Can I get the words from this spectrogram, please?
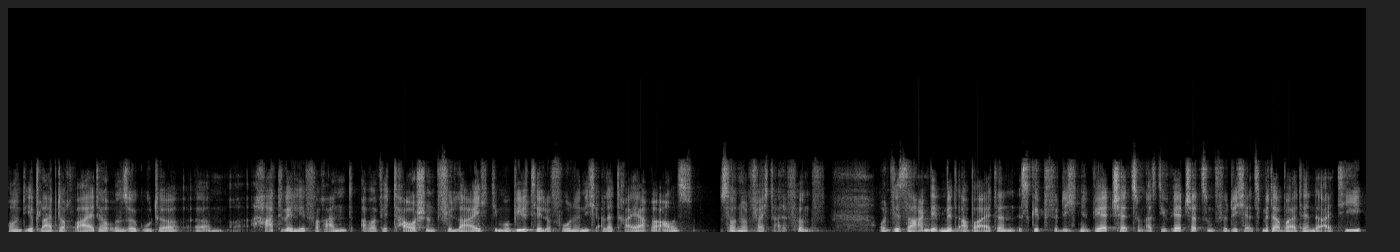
Und ihr bleibt auch weiter unser guter ähm, Hardware-Lieferant, aber wir tauschen vielleicht die Mobiltelefone nicht alle drei Jahre aus, sondern vielleicht alle fünf. Und wir sagen den Mitarbeitern, es gibt für dich eine Wertschätzung. Also die Wertschätzung für dich als Mitarbeiter in der IT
